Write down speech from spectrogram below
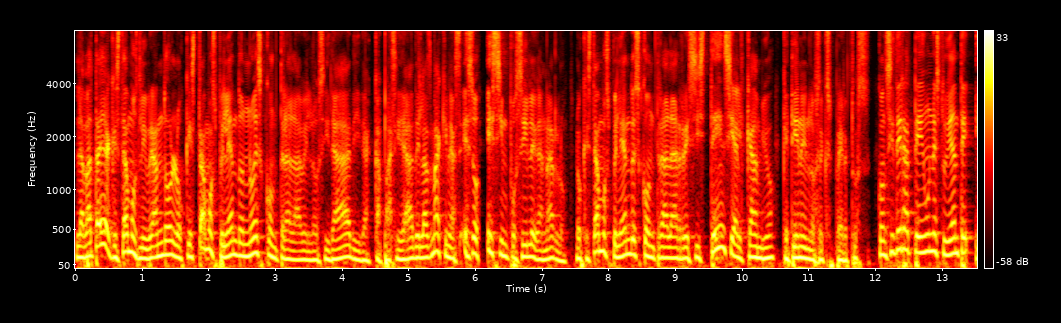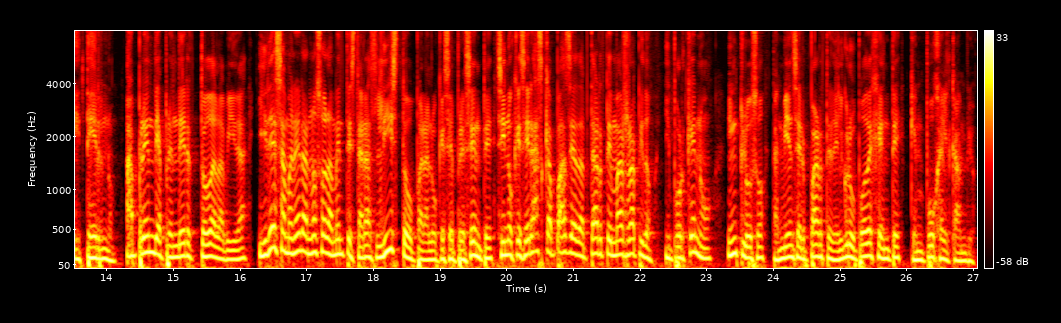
La batalla que estamos librando, lo que estamos peleando no es contra la velocidad y la capacidad de las máquinas, eso es imposible ganarlo. Lo que estamos peleando es contra la resistencia al cambio que tienen los expertos. Considérate un estudiante eterno, aprende a aprender toda la vida y de esa manera no solamente estarás listo para lo que se presente, sino que serás capaz de adaptarte más rápido y, ¿por qué no? Incluso también ser parte del grupo de gente que empuja el cambio.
